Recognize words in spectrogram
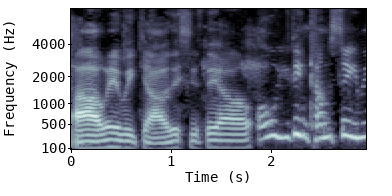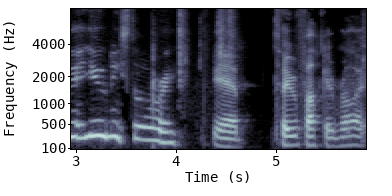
Oh, here we go. This is the old, oh, you didn't come see me at uni story. Yeah. Too fucking right.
